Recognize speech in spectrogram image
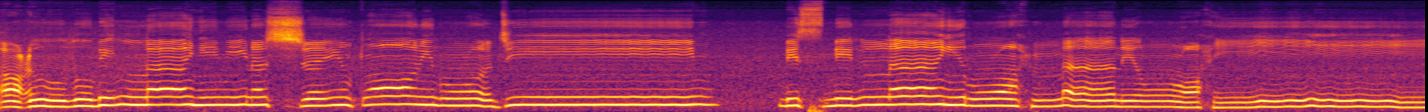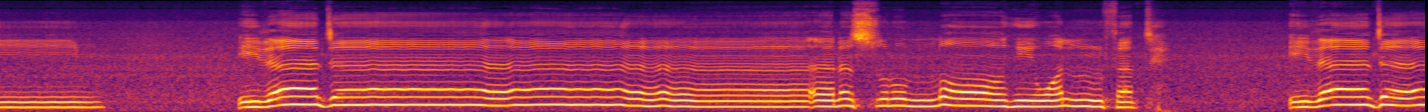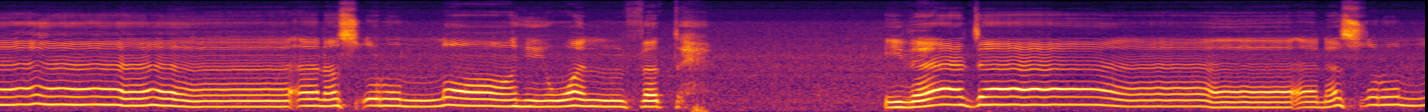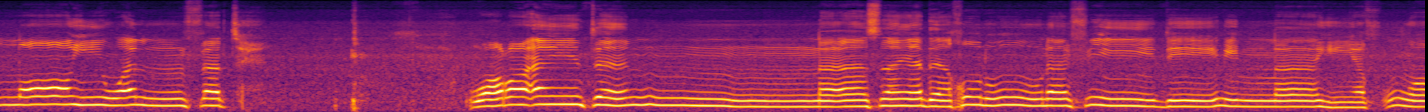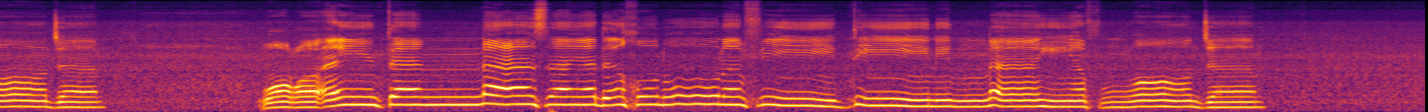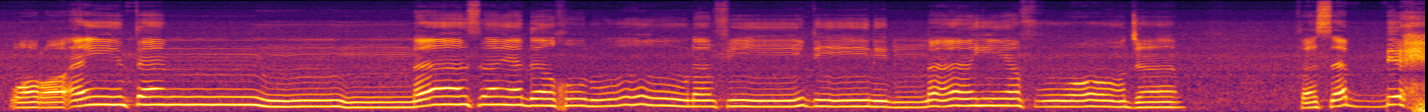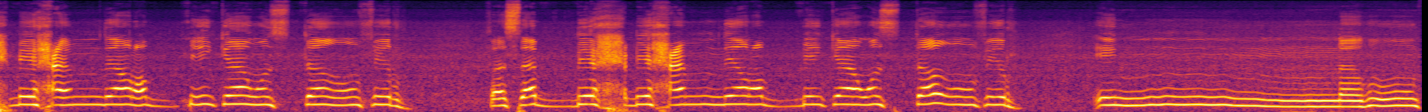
أعوذ بالله من الشيطان الرجيم. بسم الله الرحمن الرحيم. إذا جاء نصر الله والفتح. إذا جاء نصر الله والفتح. إذا جاء نصر الله والفتح ورأيت الناس يدخلون في دين الله أفواجا. ورأيت الناس يدخلون في دين الله أفواجا. ورأيت الناس يدخلون في دين الله أفواجا. فسبح بحمد ربك واستغفره فسبح بحمد ربك واستغفره إنه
